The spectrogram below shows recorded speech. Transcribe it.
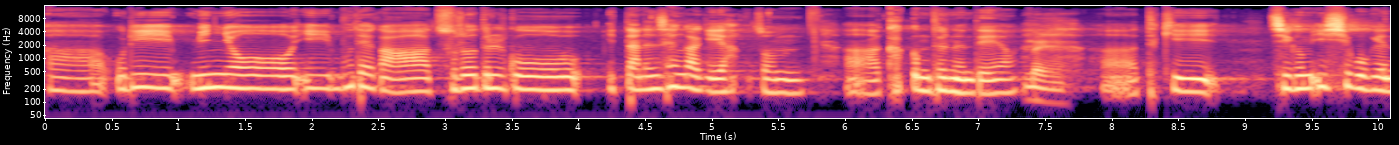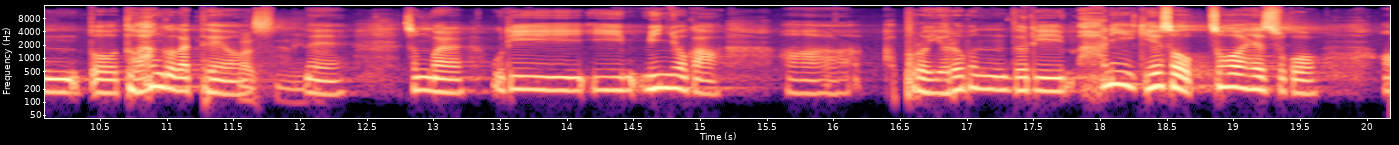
아, 우리 민요 이 무대가 줄어들고 있다는 생각이 좀 아, 가끔 드는데요. 네. 아, 특히 지금 이 시국엔 또 더한 것 같아요. 맞습니다. 네, 정말 우리 이 민요가 아, 앞으로 여러분들이 많이 계속 좋아해주고 어,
